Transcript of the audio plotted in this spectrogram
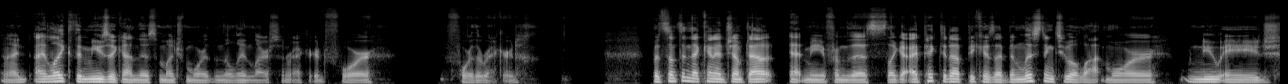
And I, I like the music on this much more than the lyn larsen record for for the record. But something that kind of jumped out at me from this, like I picked it up because I've been listening to a lot more new age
